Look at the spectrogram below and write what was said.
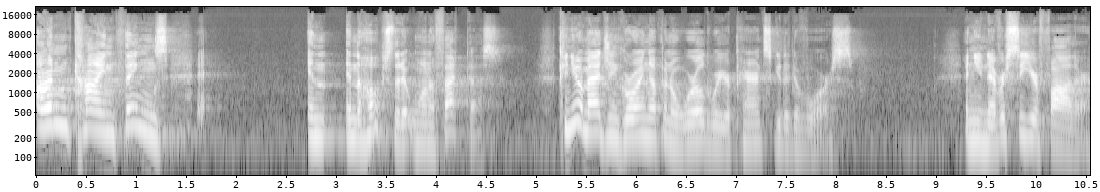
unkind things in, in the hopes that it won't affect us. Can you imagine growing up in a world where your parents get a divorce and you never see your father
